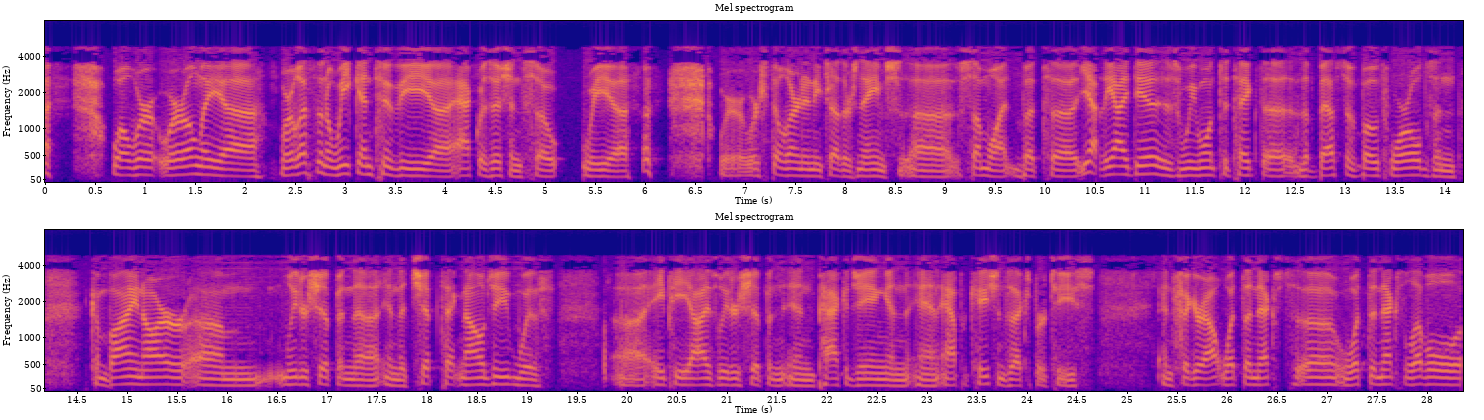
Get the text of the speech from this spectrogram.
well, we're we're only uh, we're less than a week into the uh, acquisition, so we uh, we're we're still learning each other's names somewhat. But uh, yeah, the idea is we want to take the the best of both worlds and combine our um, leadership in the in the chip technology with uh, API's leadership in, in packaging and, and applications expertise figure out what the next uh, what the next level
